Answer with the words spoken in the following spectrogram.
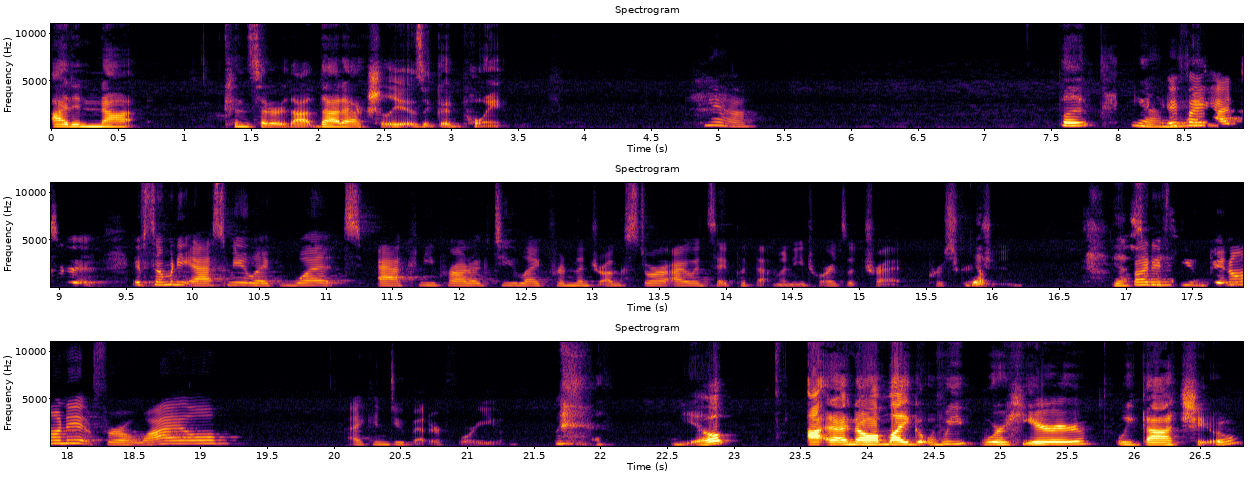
I did not consider that. That actually is a good point. Yeah. But yeah. If I had to, if somebody asked me, like, what acne product do you like from the drugstore, I would say put that money towards a Tret prescription. Yep. Yes, but if you've been on it for a while, I can do better for you. yep. I, I, know. I'm like, we, we're here. We got you.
